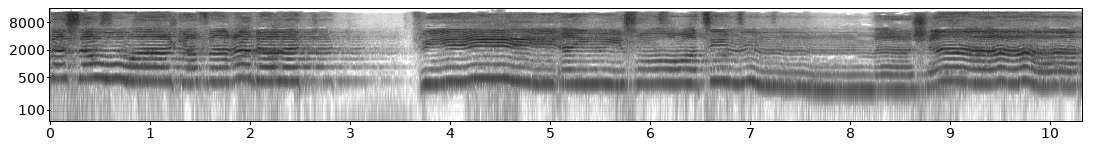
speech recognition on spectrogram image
فسواك فعدلك في أي صورة ما شاء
